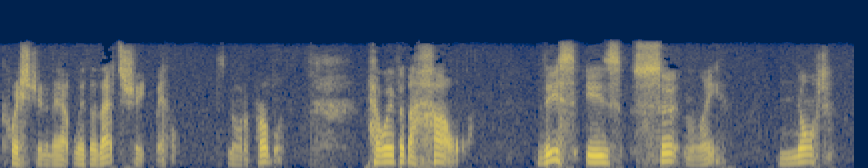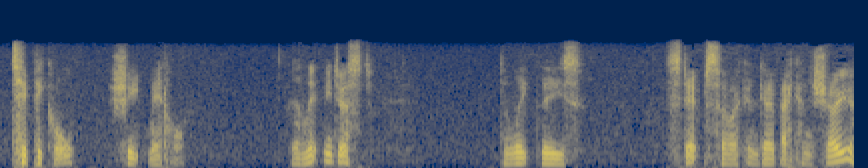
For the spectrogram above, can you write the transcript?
question about whether that's sheet metal. It's not a problem. However, the hull. This is certainly not typical sheet metal. Now let me just delete these steps so I can go back and show you.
